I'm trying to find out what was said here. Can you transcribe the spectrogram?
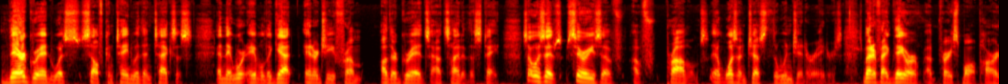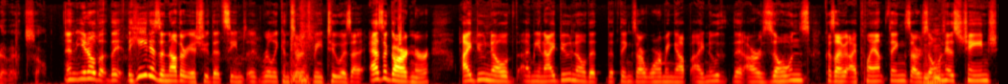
their grid was self-contained within Texas, and they weren't able to get energy from other grids outside of the state. So it was a series of, of problems. It wasn't just the wind generators. As a matter of fact, they were a very small part of it. So. And you know the, the the heat is another issue that seems it really concerns me too. As a as a gardener, I do know. I mean, I do know that that things are warming up. I knew that our zones, because I, I plant things, our zone has changed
